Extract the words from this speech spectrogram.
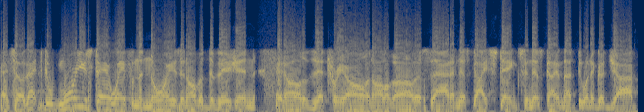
And so that the more you stay away from the noise and all the division and all the vitriol and all of oh this that and this guy stinks and this guy's not doing a good job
